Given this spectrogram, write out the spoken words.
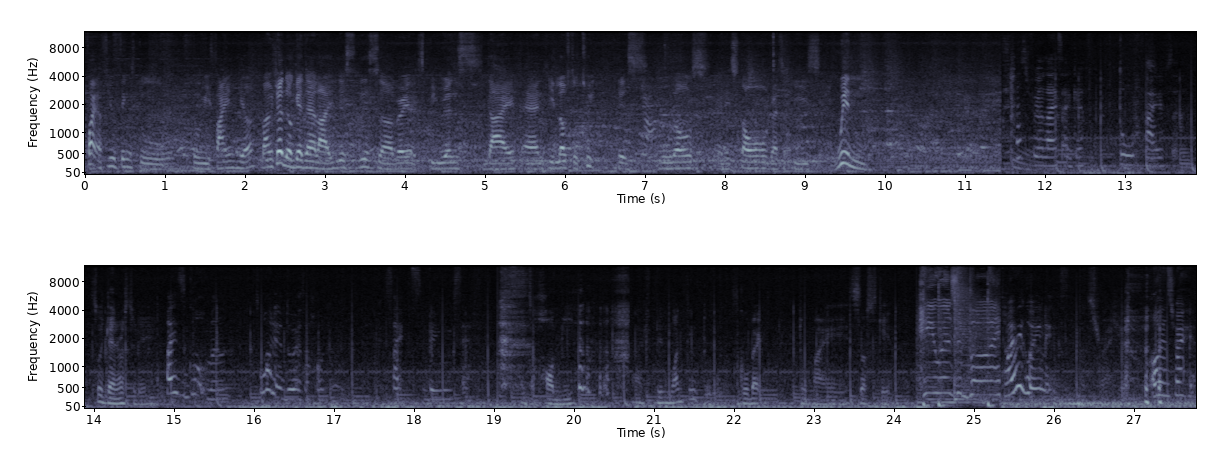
Quite a few things to, to refine here. But I'm sure they'll get there. Like this this uh, very experienced guy and he loves to tweak his noodles and his stall recipes. Win! I just realized I gave two fives. eh. So generous today. But it's good, man. So what do you do as a hobby? Besides being chef. It's a hobby. I've been wanting to go back to my surf skate. He was a boy. Where are we going next? That's right here. Oh, it's right here.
